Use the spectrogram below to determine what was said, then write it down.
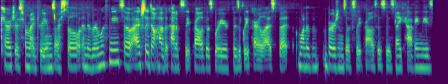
characters from my dreams are still in the room with me. So I actually don't have the kind of sleep paralysis where you're physically paralyzed, but one of the versions of sleep paralysis is like having these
